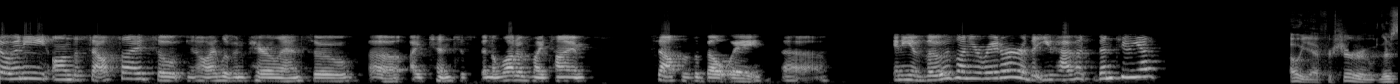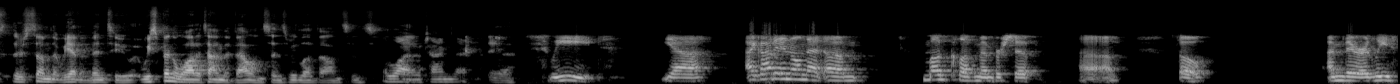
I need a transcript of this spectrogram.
So any on the south side? So you know, I live in Pearland, so uh, I tend to spend a lot of my time south of the Beltway. Uh, any of those on your radar that you haven't been to yet? Oh yeah, for sure. There's there's some that we haven't been to. We spend a lot of time at Vallenson's. We love Vallenson's. A lot of time there. Yeah. Sweet. Yeah, I got in on that um, Mug Club membership, uh, so I'm there at least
